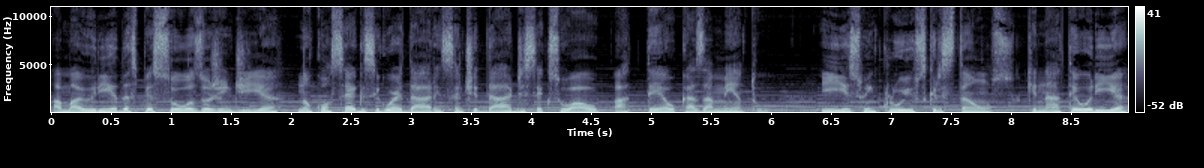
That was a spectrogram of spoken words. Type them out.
A maioria das pessoas hoje em dia não consegue se guardar em santidade sexual até o casamento. E isso inclui os cristãos, que na teoria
